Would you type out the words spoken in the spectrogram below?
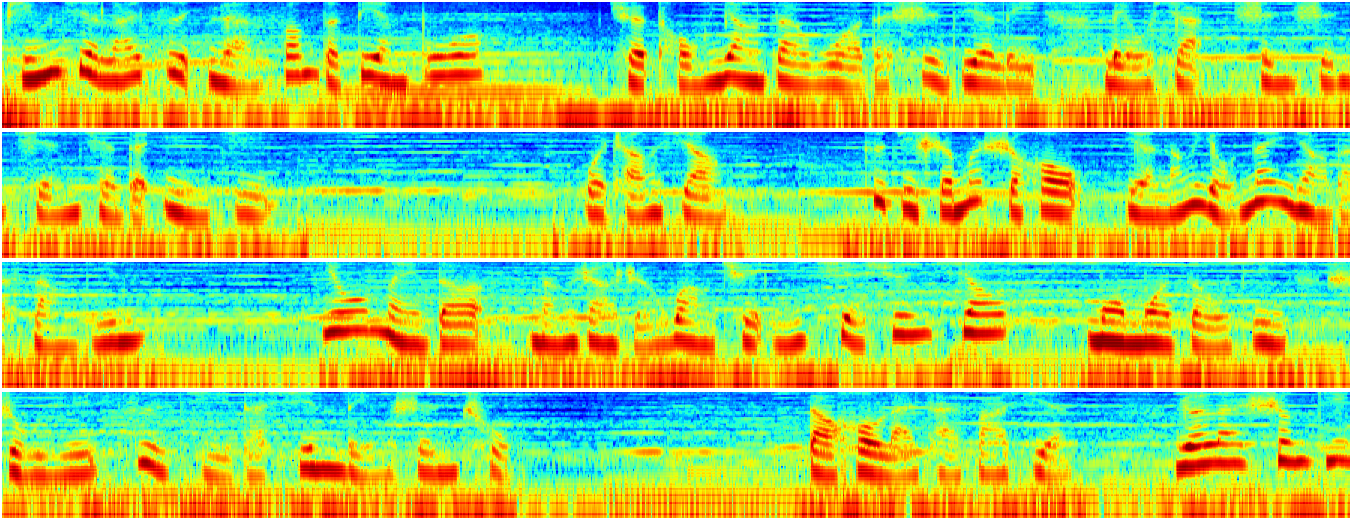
凭借来自远方的电波，却同样在我的世界里留下深深浅浅的印记。我常想，自己什么时候也能有那样的嗓音，优美的能让人忘却一切喧嚣，默默走进属于自己的心灵深处。到后来才发现。原来声音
